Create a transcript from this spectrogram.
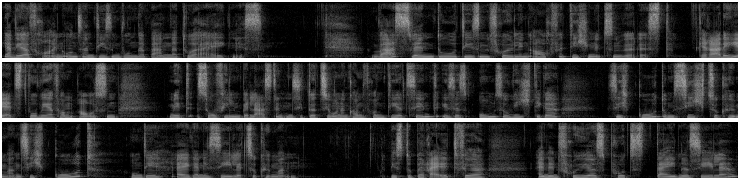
ja, wir erfreuen uns an diesem wunderbaren Naturereignis. Was, wenn du diesen Frühling auch für dich nützen würdest? Gerade jetzt, wo wir vom Außen mit so vielen belastenden Situationen konfrontiert sind, ist es umso wichtiger, sich gut um sich zu kümmern, sich gut um die eigene Seele zu kümmern. Bist du bereit für einen Frühjahrsputz deiner Seele?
